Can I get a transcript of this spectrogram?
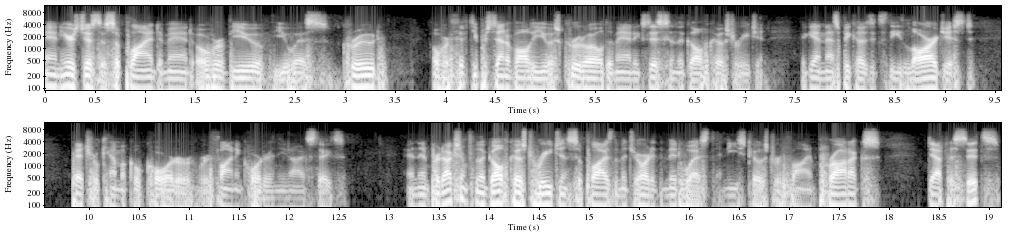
And here's just a supply and demand overview of the U.S. crude. Over 50% of all the U.S. crude oil demand exists in the Gulf Coast region. Again, that's because it's the largest petrochemical corridor, refining corridor in the United States. And then production from the Gulf Coast region supplies the majority of the Midwest and East Coast refined products deficits.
